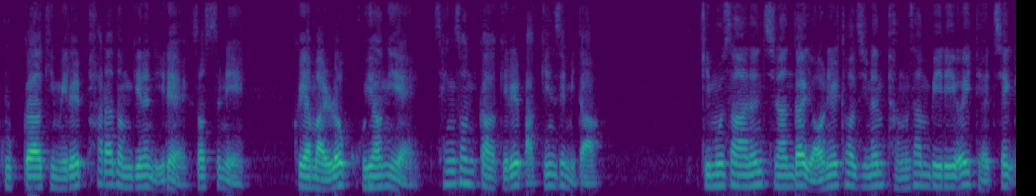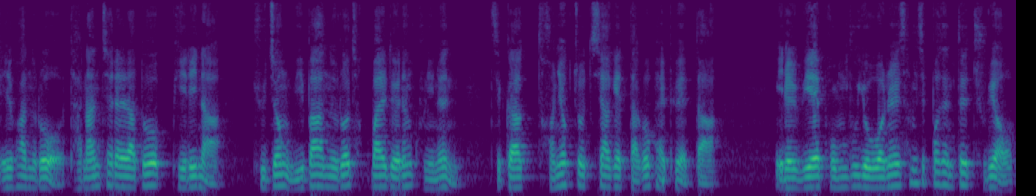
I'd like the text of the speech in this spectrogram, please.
국가 기밀을 팔아넘기는 일에 썼으니 그야말로 고양이의 생선 가기를 맡긴 셈이다. 기무사는 지난달 연일 터지는 방산비리의 대책 일환으로 단 한 차례라도 비리나 규정 위반으로 적발되는 군인은 즉각 전역 조치하겠다고 발표했다. 이를 위해 본부 요원을 30% 줄여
